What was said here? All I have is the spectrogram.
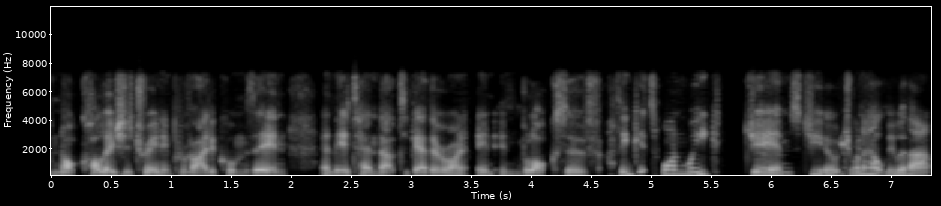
not college, the training provider comes in and they attend that together on in, in blocks of I think it's one week. James, do you do you want to help me with that?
